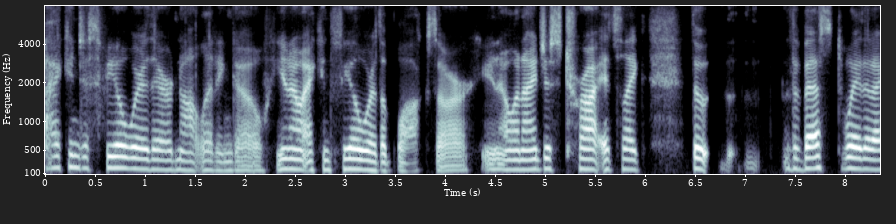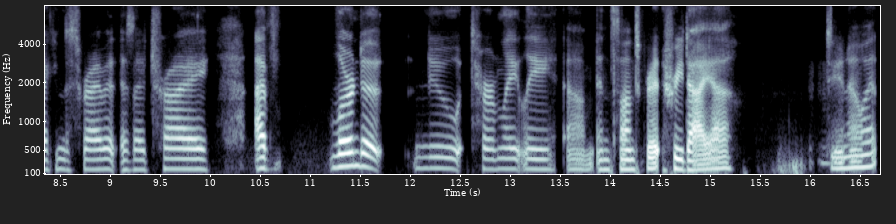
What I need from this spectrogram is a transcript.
I can just feel where they're not letting go. You know, I can feel where the blocks are, you know, and I just try. It's like the, the best way that I can describe it is I try, I've learned a new term lately um, in Sanskrit, Hridaya. Do you know it?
